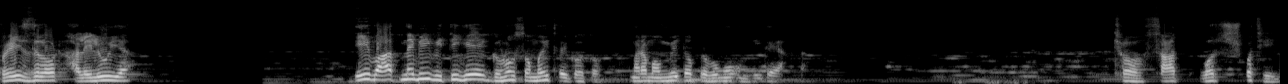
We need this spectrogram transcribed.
પ્રેઝ ધ લોટ હાલેલુયા એ વાતને બી વીતી ગઈ, ઘણો સમય થઈ ગયો હતો. મારા મમ્મી તો પ્રભુમાં ઊંઘી ગયા હતા. છ, સાત વર્ષ પછી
